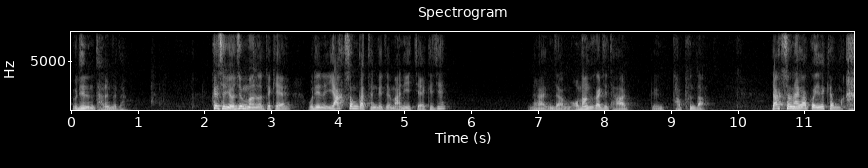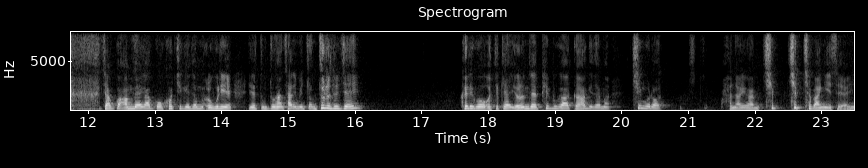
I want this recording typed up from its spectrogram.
우리는 다른 거다. 그래서 요즘은 어떻게 우리는 약손 같은 것들 많이 있지, 그지? 내가 이제 뭐 오만 가지 다, 다 푼다. 약손 해갖고 이렇게 막 자꾸 안매갖고 고치게 되면 얼굴이 뚱뚱한 사람이 좀 줄어들지? 그리고 어떻게 이런 데 피부가 거하게 되면 침으로 한약에 가면 침, 침 처방이 있어요.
